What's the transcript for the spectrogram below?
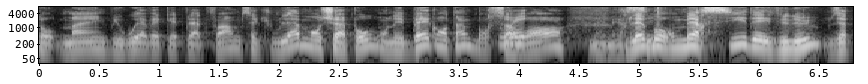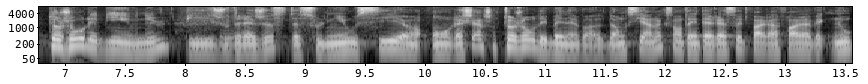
eux-mêmes, puis oui, avec les plateformes. C'est que je vous lève mon chapeau. On est bien content de vous recevoir. Ben, je merci. voulais vous remercier d'être venus. Vous êtes toujours les bienvenus. Puis je voudrais juste souligner aussi, euh, on recherche toujours des bénévoles. Donc, s'il y en a qui sont intéressés de faire affaire avec nous,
